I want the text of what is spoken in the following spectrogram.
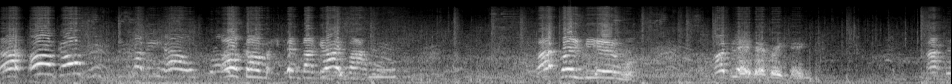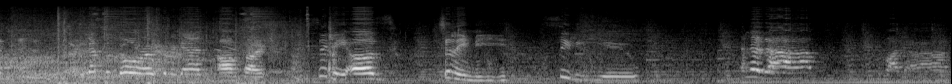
Ah! Oh god! Bloody hell! Oh god, we came back into Christ. battle! I blame you! I blame everything! Ah, left the door open again. oh, I'm sorry. Silly us. Silly me. Silly you. Hello, Dad. Bye, Dad.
